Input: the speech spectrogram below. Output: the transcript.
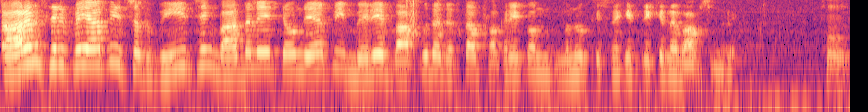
ਕਾਰਨ ਸਿਰਫ ਇਹ ਆ ਵੀ ਸੁਖਬੀਰ ਸਿੰਘ ਬਾਦਲ ਇਹ ਚਾਹੁੰਦੇ ਆ ਵੀ ਮੇਰੇ ਬਾਪੂ ਦਾ ਦਿੱਤਾ ਫਖਰੇ ਕੌਮ ਮੈਨੂੰ ਕਿਸੇ ਨਾ ਕਿਸੇ ਤਰੀਕੇ ਨਾਲ ਵਾਪਸ ਮਿਲੇ। ਹੂੰ।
